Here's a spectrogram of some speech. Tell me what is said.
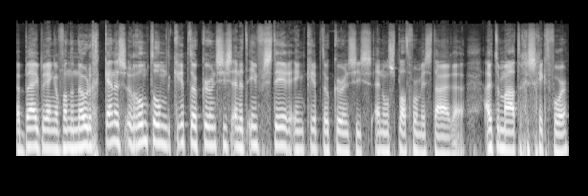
het bijbrengen van de nodige kennis rondom de cryptocurrencies en het investeren in cryptocurrencies. En ons platform is daar eh, uitermate geschikt voor.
